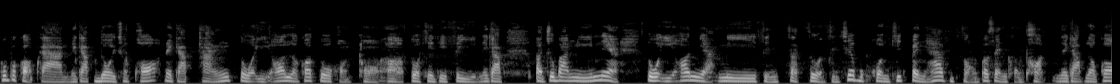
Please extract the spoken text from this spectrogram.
ผู้ประกอบการนะครับโดยเฉพาะนะครับทั้งตัว e ออนแล้วก็ตัวของของเออตัว KTC นะครับปัจจุบันนี้เนี่ยตัว e ออนเนี่ยมีสินสัดส่วนสินเชื่อบุคคลคิดเป็น 52%ของพอร์ตนะครับแล้วก็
